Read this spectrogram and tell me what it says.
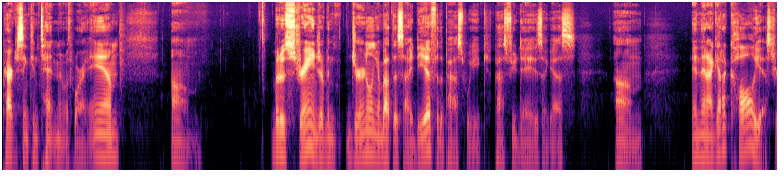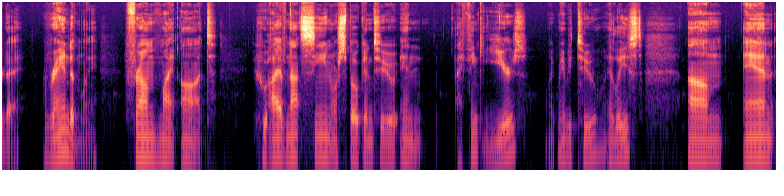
practicing contentment with where I am. Um, but it was strange. I've been journaling about this idea for the past week, past few days, I guess. Um, and then I got a call yesterday, randomly, from my aunt, who I have not seen or spoken to in, I think, years, like maybe two at least. Um, and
